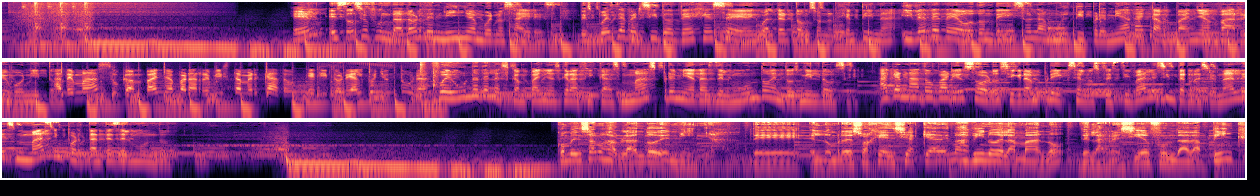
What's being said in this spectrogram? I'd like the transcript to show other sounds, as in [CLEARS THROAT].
Él es socio fundador de Niña en Buenos Aires, después de haber sido DGC en Walter Thompson, Argentina, y BBDO, donde hizo la multipremiada campaña Barrio Bonito. Además, su campaña para Revista Mercado, Editorial Coyuntura, fue una de las campañas gráficas más premiadas del mundo en 2012. Ha ganado varios oros y Grand Prix en los festivales internacionales más importantes del mundo. Comenzamos hablando de Niña de el nombre de su agencia, que además vino de la mano de la recién fundada Pink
